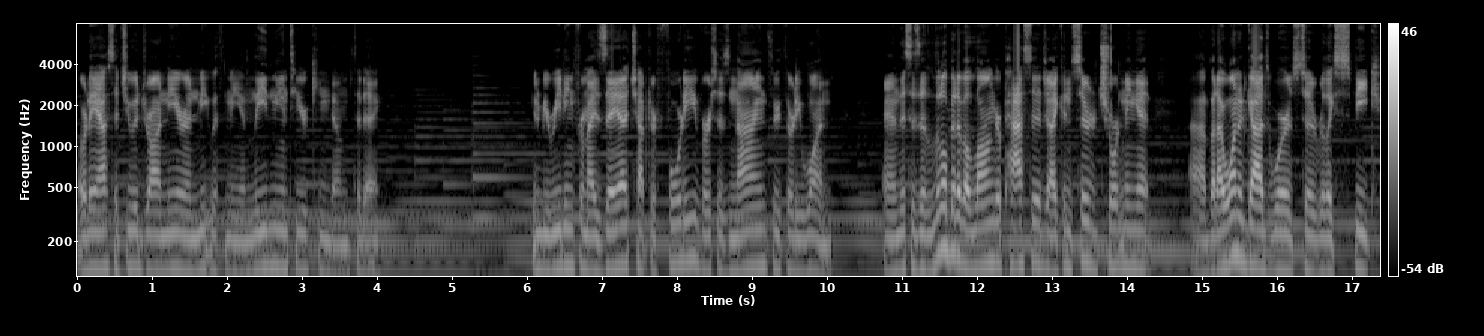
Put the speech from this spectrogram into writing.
Lord, I ask that you would draw near and meet with me and lead me into your kingdom today. I'm going to be reading from Isaiah chapter 40, verses 9 through 31. And this is a little bit of a longer passage. I considered shortening it, uh, but I wanted God's words to really speak.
